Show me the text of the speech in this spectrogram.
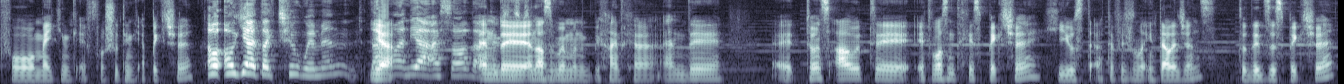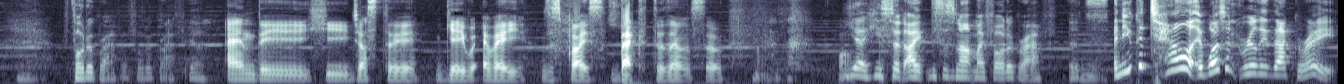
for making, uh, for shooting a picture. Oh, oh yeah, like two women. That Yeah. one, yeah, I saw that. and uh, another women. woman behind her. And uh, it turns out uh, it wasn't his picture. He used artificial intelligence to did this picture. Photograph, a photograph, yeah. And uh, he just uh, gave away this prize back to them. So Yeah, he said, "I this is not my photograph." It's, and you could tell it wasn't really that great.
